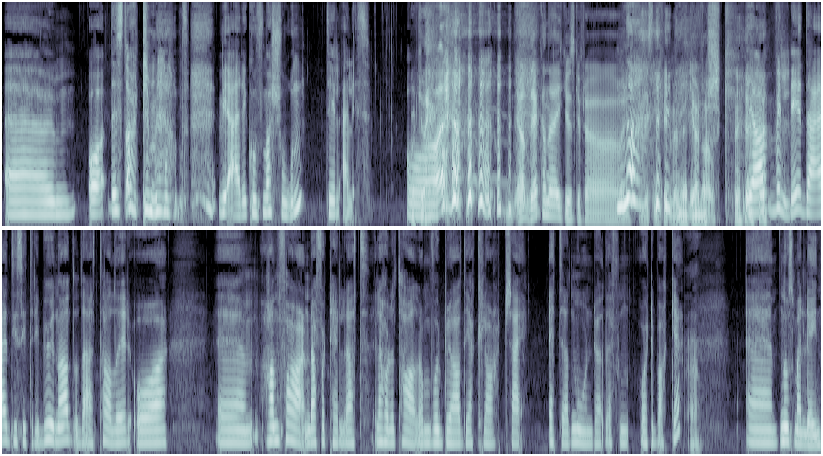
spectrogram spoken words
Um, og det starter med at vi er i konfirmasjonen til Alice. Og Ja, det kan jeg ikke huske fra Disney-filmen. Ja, veldig. Det er, de sitter i bunad, og det er taler, og um, han faren da forteller at Eller holder taler om hvor bra de har klart seg etter at moren døde for noen år tilbake. Ja. eh, noe som er løgn.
